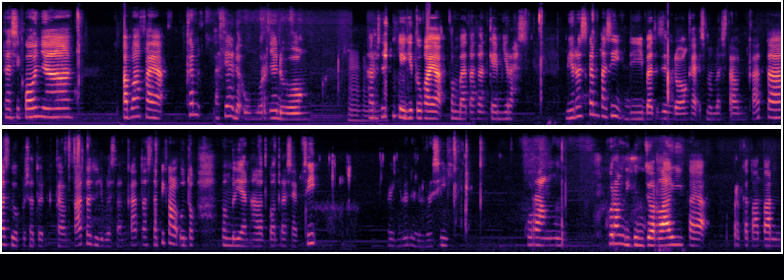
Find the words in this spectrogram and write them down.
resikonya apa kayak kan pasti ada umurnya dong Mhm. harusnya tuh kayak gitu kayak pembatasan kayak miras. Miras kan pasti dibatasin dong kayak 19 tahun ke atas 21 tahun ke atas 17 tahun ke atas. Tapi kalau untuk pembelian alat kontrasepsi kayak gimana ya masih kurang kurang digenjor lagi kayak perketatan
